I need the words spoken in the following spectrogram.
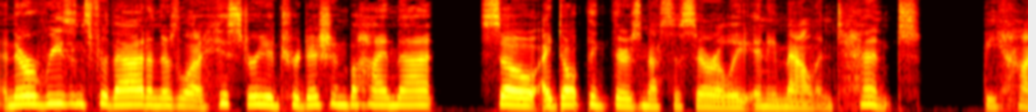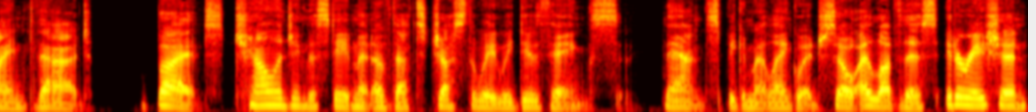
And there are reasons for that. And there's a lot of history and tradition behind that. So I don't think there's necessarily any malintent behind that. But challenging the statement of that's just the way we do things, man, speaking my language. So I love this iteration.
